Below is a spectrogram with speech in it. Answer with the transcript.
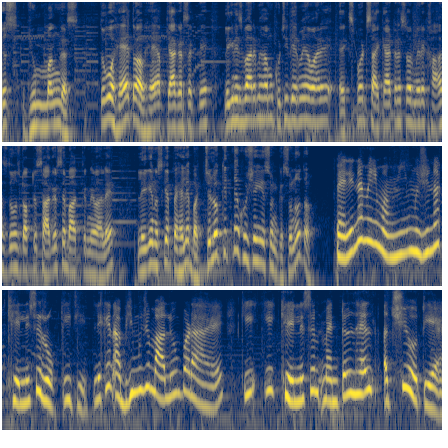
just humongous तो वो है तो अब है अब क्या कर सकते हैं? लेकिन इस बारे में हम कुछ ही देर में हमारे एक्सपर्ट साइकेट्रिस्ट और मेरे खास दोस्त डॉक्टर सागर से बात करने वाले लेकिन उसके पहले बच्चे लोग कितने खुश हैं ये सुन के सुनो तो। पहले ना मेरी मम्मी मुझे ना खेलने से रोकती थी लेकिन अभी मुझे मालूम पड़ा है कि, कि खेलने से मेंटल हेल्थ अच्छी होती है।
